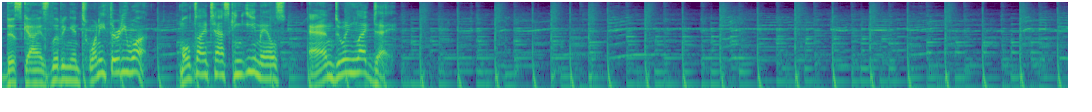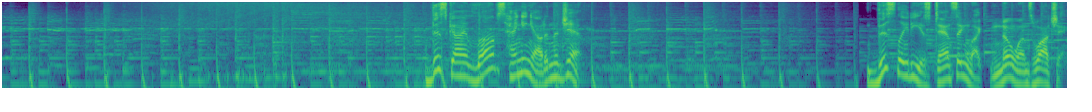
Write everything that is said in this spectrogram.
This guy is living in 2031, multitasking emails and doing leg day. This guy loves hanging out in the gym. This lady is dancing like no one's watching.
